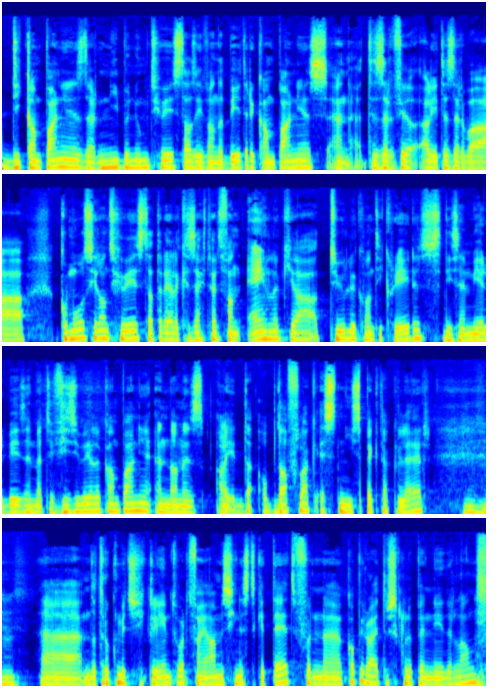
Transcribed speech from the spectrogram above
die campagne is daar niet benoemd geweest als een van de betere campagnes. En het is er, veel, allee, het is er wat commotie rond geweest dat er eigenlijk gezegd werd van eigenlijk ja, tuurlijk, want die creators die zijn meer bezig met de visuele campagne. En dan is allee, da- op dat vlak is het niet spectaculair. Mhm. Eh, dat er ook een beetje geclaimd wordt van ja, misschien is het een keer tijd voor een eh, copywritersclub in Nederland.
